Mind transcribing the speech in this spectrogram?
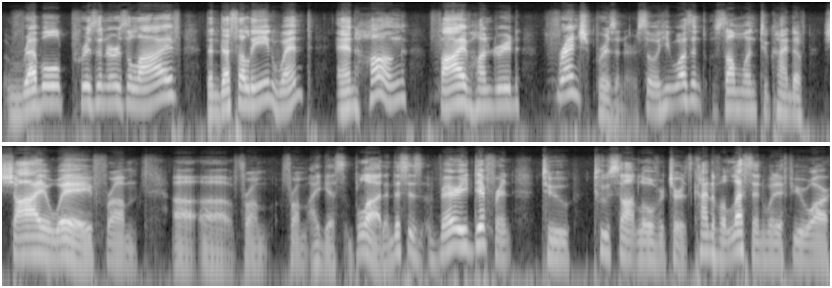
rebel prisoners alive. Then Dessalines went and hung 500 French prisoners. So he wasn't someone to kind of shy away from, uh, uh, from, from I guess, blood. And this is very different to Toussaint Louverture. It's kind of a lesson when if you are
